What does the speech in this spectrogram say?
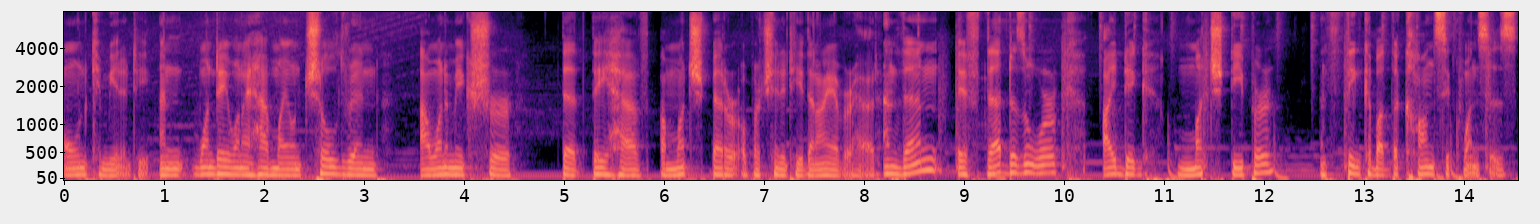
own community. And one day when I have my own children, I want to make sure that they have a much better opportunity than I ever had. And then if that doesn't work, I dig much deeper and think about the consequences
